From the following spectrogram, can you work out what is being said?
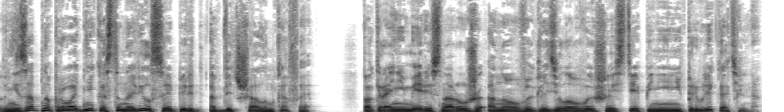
Внезапно проводник остановился перед обветшалым кафе. По крайней мере, снаружи оно выглядело в высшей степени непривлекательно.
